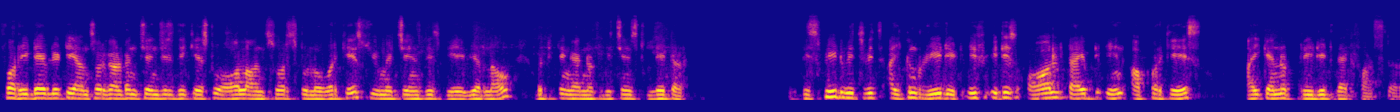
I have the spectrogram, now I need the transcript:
for readability answer garden changes the case to all answers to lowercase you may change this behavior now but it cannot be changed later. The speed with which i can read it if it is all typed in uppercase i cannot read it that faster.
